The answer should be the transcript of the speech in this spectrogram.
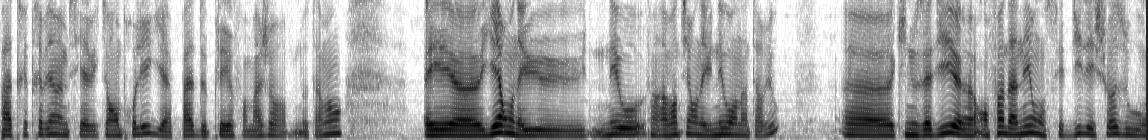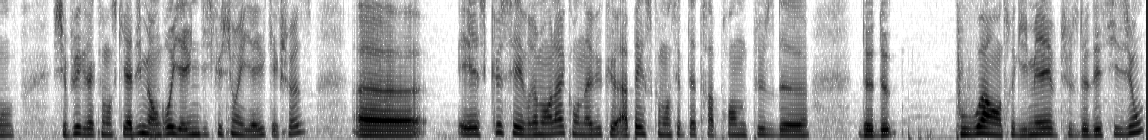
pas très très bien, même si avec en Pro League, il n'y a pas de playoff en major notamment. Et hier, on a eu Néo, enfin avant-hier, on a eu Néo en interview qui nous a dit en fin d'année, on s'est dit les choses où on, je sais plus exactement ce qu'il a dit, mais en gros, il y a eu une discussion et il y a eu quelque chose. Et est-ce que c'est vraiment là qu'on a vu que Apex commençait peut-être à prendre plus de, de, pouvoir, entre guillemets, plus de décisions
